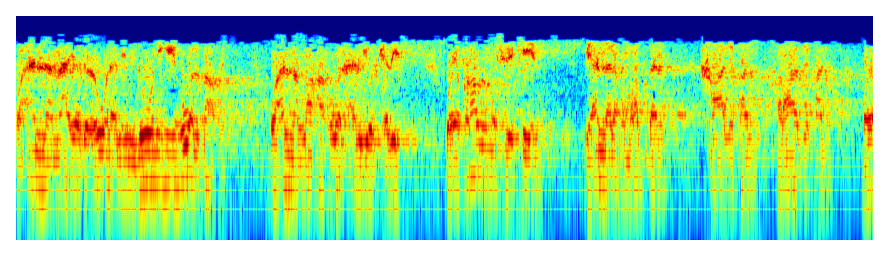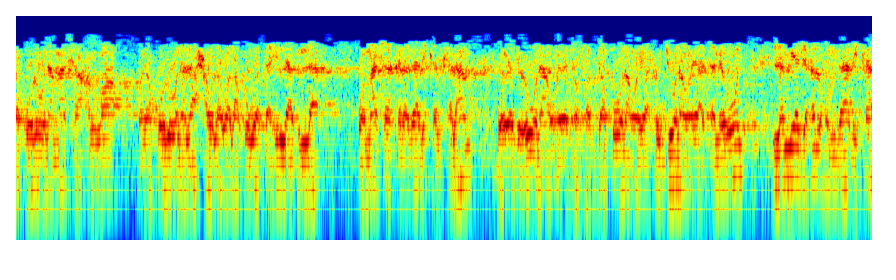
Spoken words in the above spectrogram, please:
وأن ما يدعون من دونه هو الباطل وأن الله هو العلي الكبير. واقرار المشركين بأن لهم ربا خالقا رازقا ويقولون ما شاء الله ويقولون لا حول ولا قوة إلا بالله. وما شاكل ذلك الكلام ويدعون ويتصدقون ويحجون ويعتمرون لم يجعلهم ذلك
